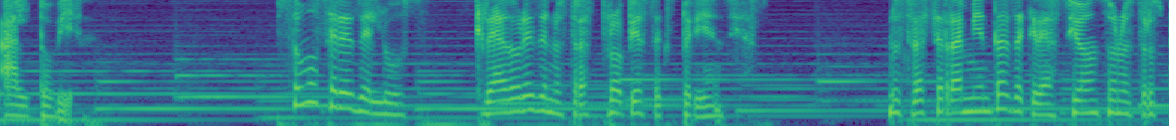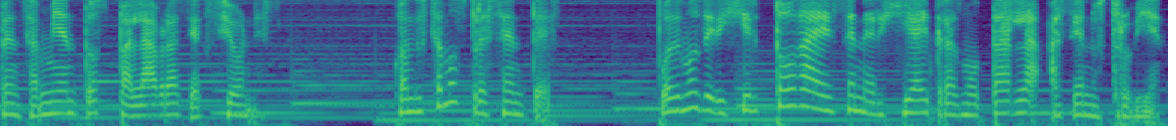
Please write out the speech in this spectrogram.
alto bien. Somos seres de luz, creadores de nuestras propias experiencias. Nuestras herramientas de creación son nuestros pensamientos, palabras y acciones. Cuando estamos presentes, podemos dirigir toda esa energía y transmutarla hacia nuestro bien.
